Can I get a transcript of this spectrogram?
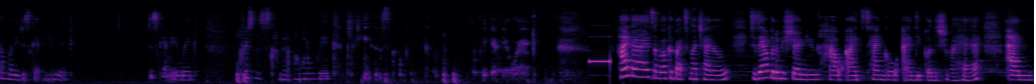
Somebody just get me a wig. Just get me a wig. Christmas is coming up. I want a wig, please. Oh my god. Get me a wig. Hi guys and welcome back to my channel. Today I'm going to be showing you how I detangle and deep condition my hair and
